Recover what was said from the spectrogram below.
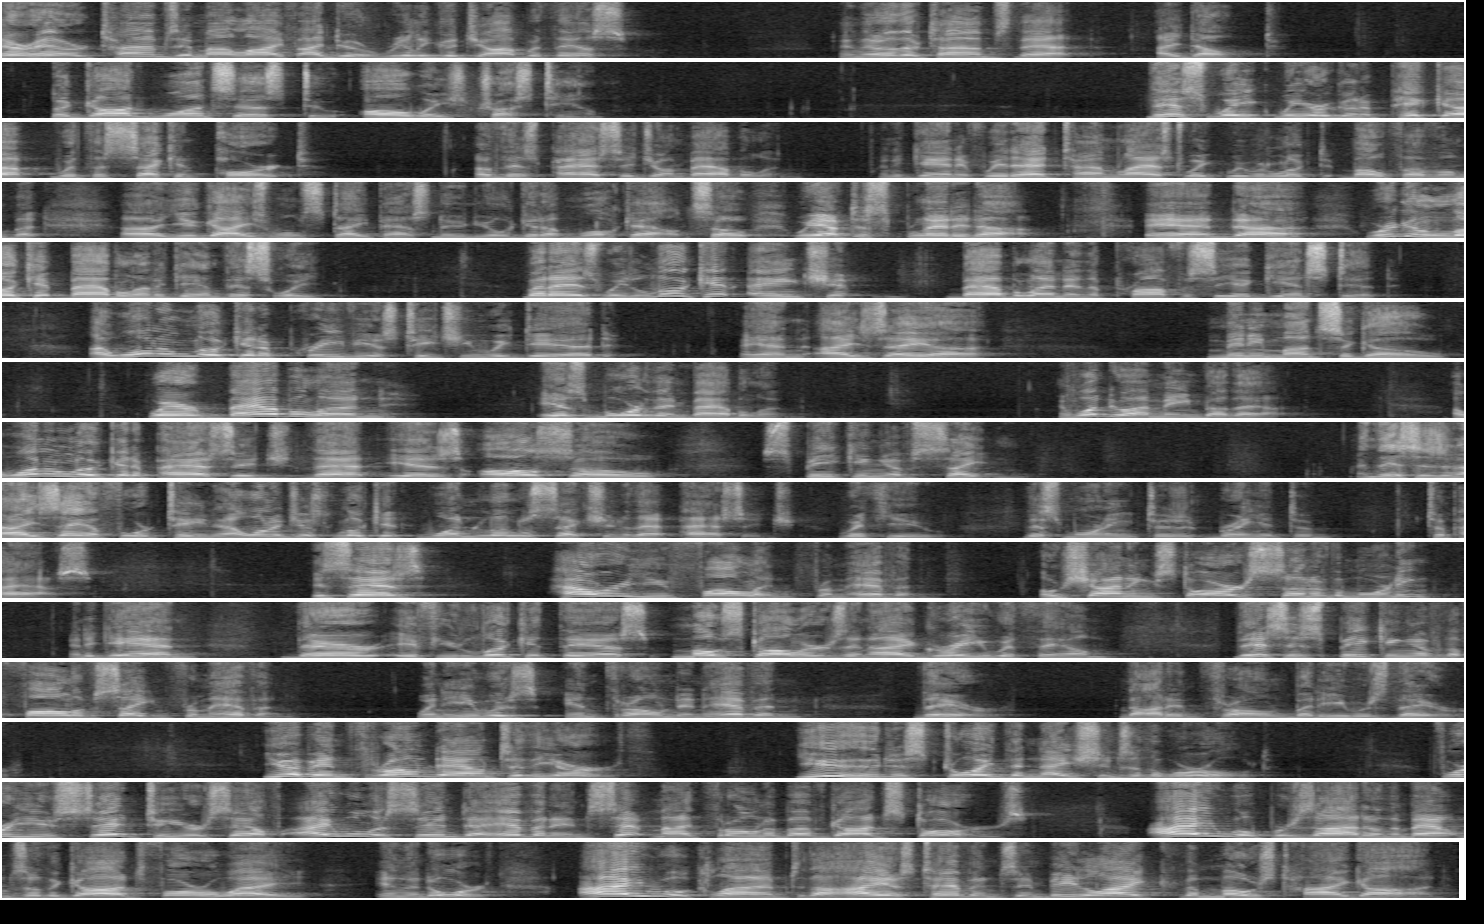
there are times in my life I do a really good job with this, and there are other times that I don't. But God wants us to always trust Him. This week we are going to pick up with the second part of this passage on Babylon. And again, if we'd had time last week, we would have looked at both of them, but uh, you guys won't stay past noon. You'll get up and walk out. So we have to split it up. And uh, we're going to look at Babylon again this week. But as we look at ancient Babylon and the prophecy against it, I want to look at a previous teaching we did in Isaiah many months ago, where Babylon is more than Babylon. And what do I mean by that? I want to look at a passage that is also speaking of Satan. And this is in Isaiah 14. And I want to just look at one little section of that passage with you this morning to bring it to, to pass. It says, How are you fallen from heaven, O shining stars, son of the morning? And again, there, if you look at this, most scholars, and I agree with them, this is speaking of the fall of Satan from heaven when he was enthroned in heaven there. Not enthroned, but he was there. You have been thrown down to the earth, you who destroyed the nations of the world. For you said to yourself, I will ascend to heaven and set my throne above God's stars. I will preside on the mountains of the gods far away in the north. I will climb to the highest heavens and be like the Most High God.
